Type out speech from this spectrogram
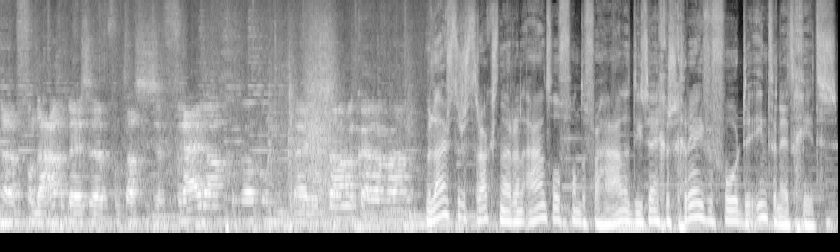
uh, vandaag op deze fantastische vrijdag. Welkom bij de Sauna Caravan. We luisteren straks naar een aantal van de verhalen die zijn geschreven voor de internetgids.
